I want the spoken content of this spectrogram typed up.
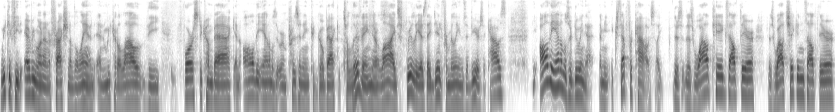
We could feed everyone on a fraction of the land, and we could allow the forest to come back, and all the animals that were imprisoning could go back to living their lives freely as they did for millions of years. The cows, the, all the animals are doing that. I mean, except for cows. Like there's there's wild pigs out there, there's wild chickens out there,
